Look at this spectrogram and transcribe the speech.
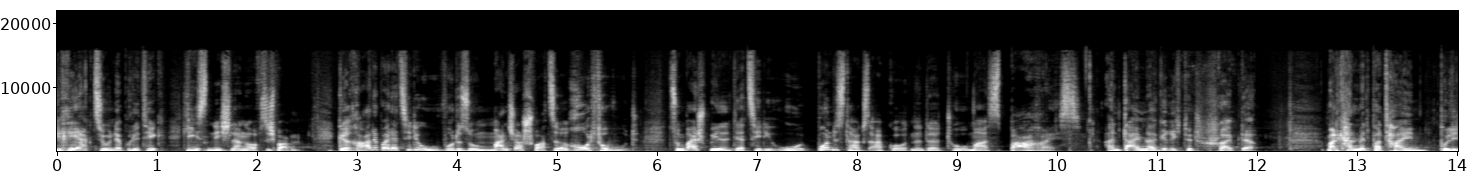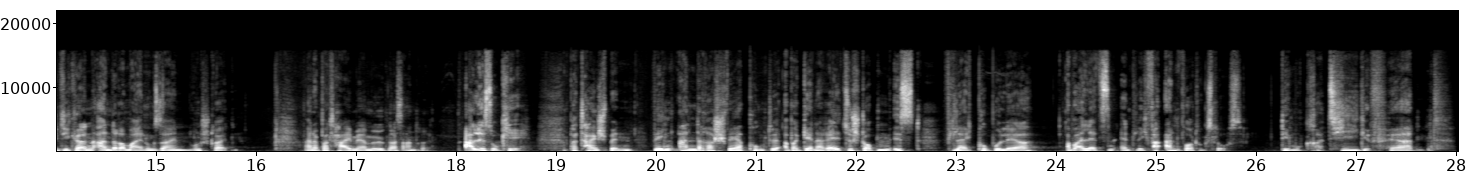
Die Reaktion der Politik ließ nicht lange auf sich warten. Gerade bei der CDU wurde so mancher Schwarze rot vor Wut. Zum Beispiel der CDU-Bundestagsabgeordnete Thomas Bareis. An Daimler gerichtet schreibt er, man kann mit Parteien, Politikern anderer Meinung sein und streiten. Eine Partei mehr mögen als andere. Alles okay. Parteispenden wegen anderer Schwerpunkte, aber generell zu stoppen, ist vielleicht populär, aber letztendlich verantwortungslos. Demokratie gefährdend.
